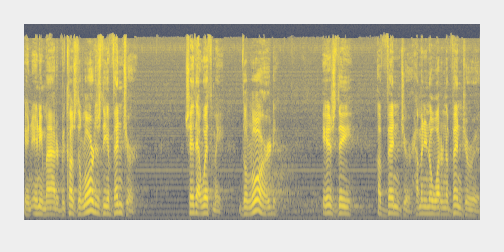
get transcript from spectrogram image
in any matter, because the Lord is the avenger. Say that with me. The Lord is the avenger. How many know what an avenger is?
